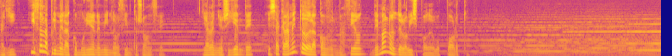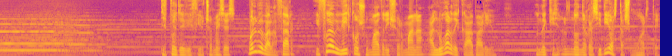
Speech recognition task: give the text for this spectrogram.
Allí hizo la primera comunión en 1911 y al año siguiente el sacramento de la confirmación de manos del obispo de Porto. Después de 18 meses, vuelve Balazar y fue a vivir con su madre y su hermana al lugar de Calvario, donde, residió hasta su muerte.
